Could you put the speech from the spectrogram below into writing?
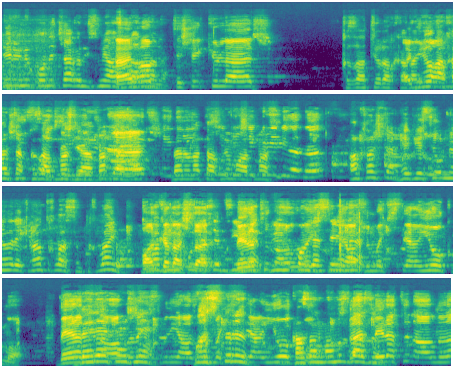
Birini konu çakın ismi yazdılar Erhan bana. teşekkürler. Kız atıyor arkadan. Ali Yok arkadaşlar kız atmaz ya. Bak ben, ona takvim atmaz. Arkadaşlar hediyesi olmayanlar ekrana tıklasın. Tıklayın. Arkadaşlar Berat'ın kolyesi ismini yazdırmak isteyen yok mu? Berat'ın alnına ismini yazdırmak bastırın. isteyen yok mu? Kazanmamız ben lazım. Berat'ın alnına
